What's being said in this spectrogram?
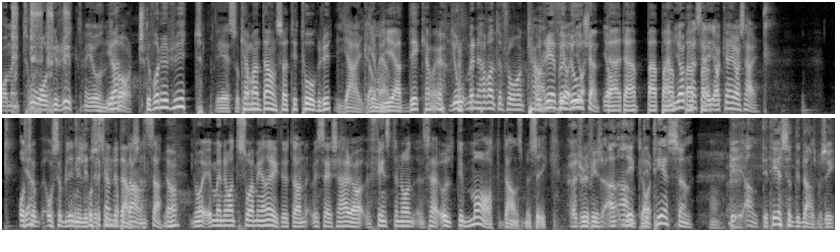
Ja, men tågrytm är underbart. Ja, då var det rytm. Det är så Kan bra. man dansa till tågrytm? Jajamän. Ja, det kan man ju. Jo, men det här var inte frågan om kan. Och jag- Revolution. Jag, jag, Da, da, ba, ba, jag, ba, kan säga, ba. jag kan göra så här. Och, så, Ja. och så blir ni lite Och så kan sugna du på att dansa. dansa. Ja. Men det var inte så jag menade riktigt, utan vi säger så här, då, finns det någon så här ultimat dansmusik? Jag tror det finns an- Det är klart. antitesen, det är antitesen till dansmusik.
